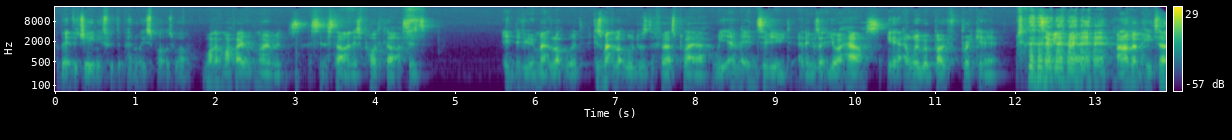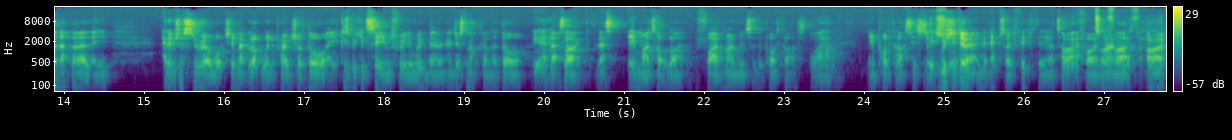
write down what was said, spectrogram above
a bit of a genius with the penalty spot as well. One of my favourite moments since starting this podcast is interviewing Matt Lockwood because Matt Lockwood was the first player we ever interviewed, and it was at your house, Yeah. and we were both bricking it. To be fair, and I remember he turned up early, and it was just surreal watching Matt Lockwood approach your doorway because we could see him through the window and just knock on the door. Yeah. that's like that's in my top like five moments of the podcast Wow. In podcast history. Yes, we should yeah. do it in episode fifty. Our top All right, five top moments. five. All right.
